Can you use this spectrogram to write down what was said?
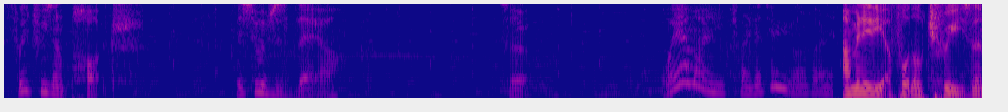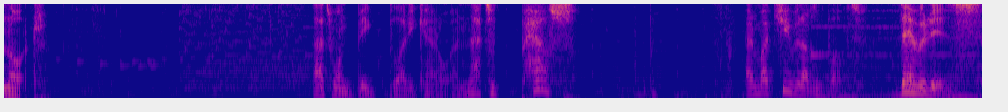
Three trees and a pot. This Ribs is there. So, where am I trying to get to? I'm an idiot. I thought they were trees. They're not. That's one big bloody candle, and that's a house. And my achievement hasn't popped. There it is.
